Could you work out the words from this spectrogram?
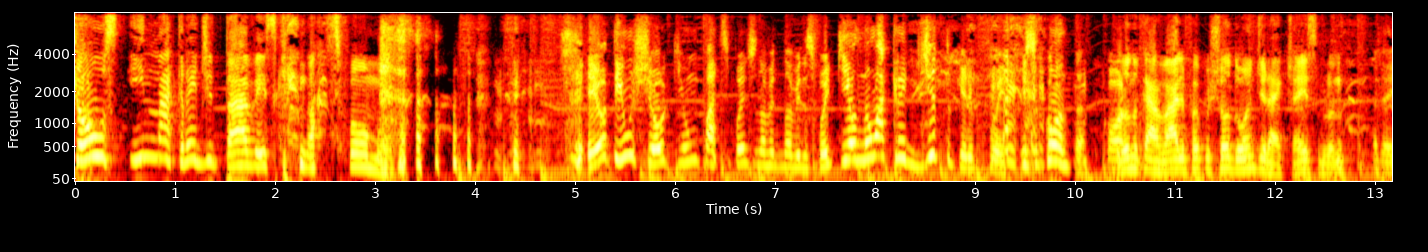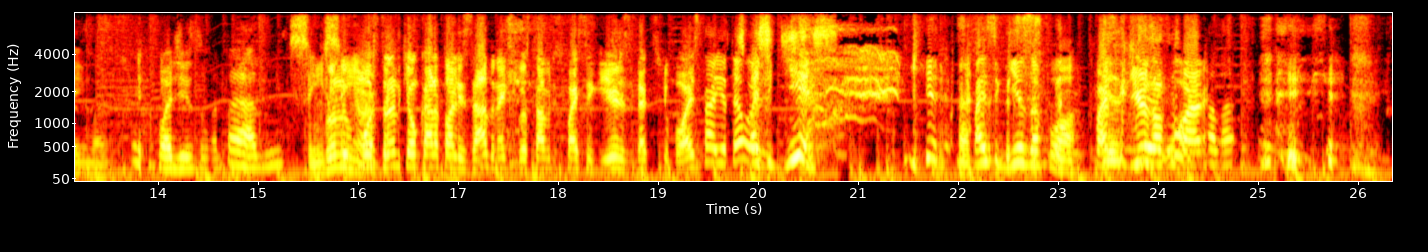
shows inacreditáveis que nós fomos. Eu tenho um show que um participante de 99 Vidas foi que eu não acredito que ele foi. Isso conta? Bruno Carvalho foi pro show do One Direct, é isso, Bruno? Olha aí, mano. Pode isso, mano. Tá errado. Sim, Bruno senhor. mostrando que é um cara atualizado, né? Que gostava de Spice Gears e Backstreet Boys, tá aí até hoje. Spice Gears! Spice Gears of War. Spice Gears of War.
